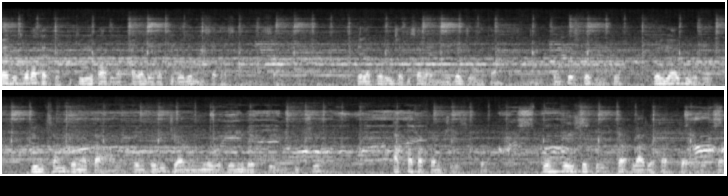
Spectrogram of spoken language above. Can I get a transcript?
Ben ritrovata a tutti, chi vi parla è il Cavaliere Attivo dell'Isa da Sansa, della provincia di Salerno, regione Campania. Con questo video do gli auguri di un Santo Natale e un felice anno nuovo 2015 a Papa Francesco, compreso tutta l'area cattolica,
